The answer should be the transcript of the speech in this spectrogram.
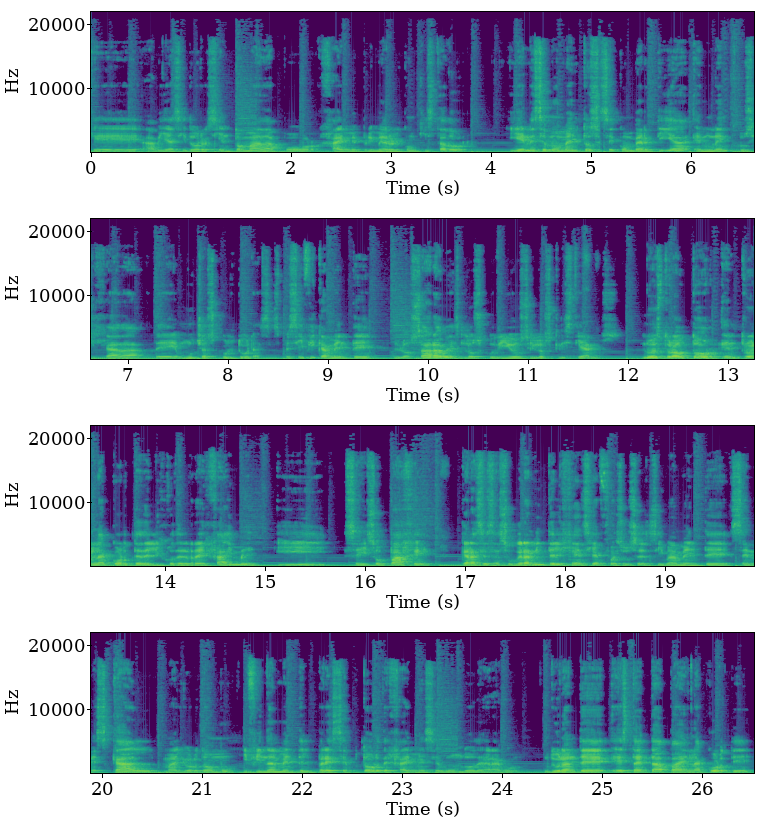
que había sido recién tomada por Jaime I el Conquistador y en ese momento se convertía en una encrucijada de muchas culturas, específicamente los árabes, los judíos y los cristianos. Nuestro autor entró en la corte del hijo del rey Jaime y se hizo paje. Gracias a su gran inteligencia fue sucesivamente senescal, mayordomo y finalmente el preceptor de Jaime II de Aragón. Durante esta etapa en la corte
